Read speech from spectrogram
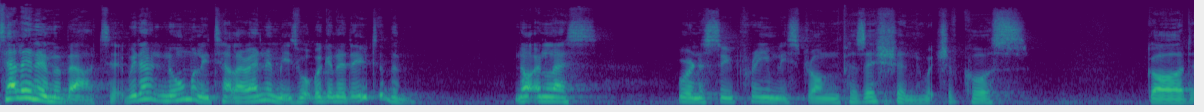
telling him about it. We don't normally tell our enemies what we're going to do to them, not unless we're in a supremely strong position, which of course God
